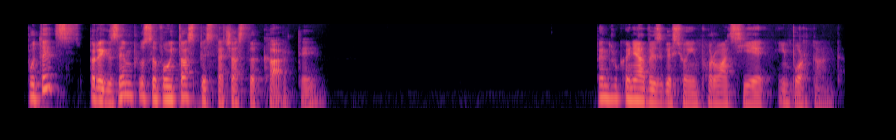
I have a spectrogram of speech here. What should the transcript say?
Puteți, spre exemplu, să vă uitați peste această carte pentru că ne aveți găsi o informație importantă.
